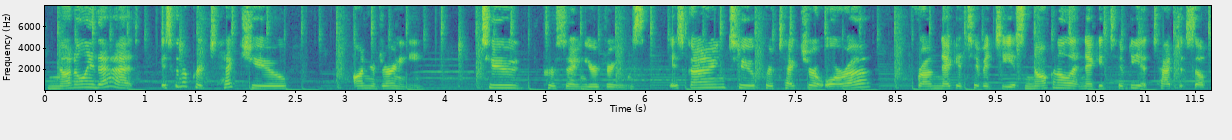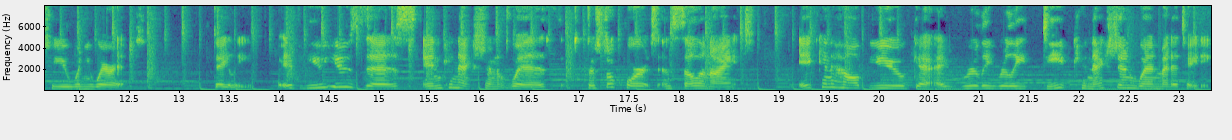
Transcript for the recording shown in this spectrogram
not only that, it's going to protect you on your journey to pursuing your dreams. It's going to protect your aura from negativity. It's not going to let negativity attach itself to you when you wear it daily. If you use this in connection with crystal quartz and selenite, it can help you get a really, really deep connection when meditating.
